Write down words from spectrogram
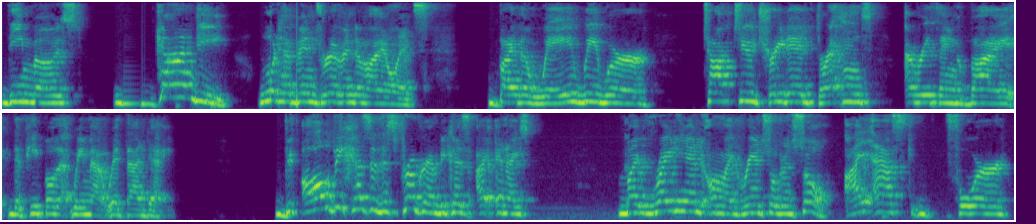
the most Gandhi would have been driven to violence by the way we were talked to, treated, threatened, everything by the people that we met with that day. Be, all because of this program, because I, and I, my right hand on my grandchildren's soul, I ask for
